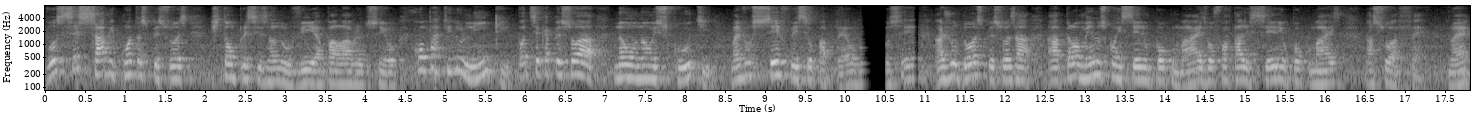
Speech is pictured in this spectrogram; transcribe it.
Você sabe quantas pessoas estão precisando ouvir a palavra do Senhor? Compartilhe o link. Pode ser que a pessoa não, não escute, mas você fez seu papel. Você ajudou as pessoas a, a pelo menos conhecerem um pouco mais ou fortalecerem um pouco mais a sua fé, não é?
